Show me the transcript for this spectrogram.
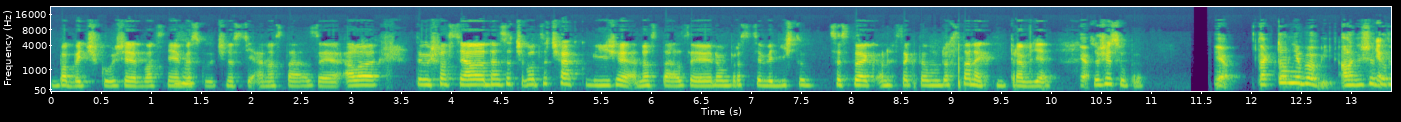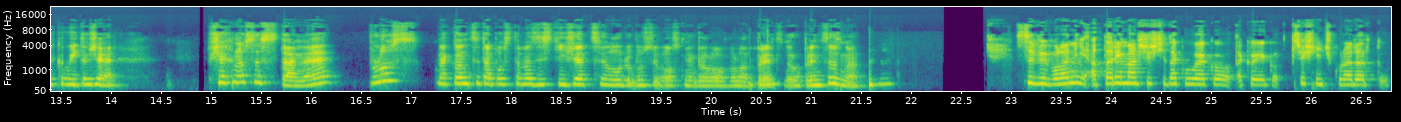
babičku, že vlastně uh-huh. ve skutečnosti Anastázie, ale ty už vlastně ale na zač- od začátku víš, že Anastázie, jenom prostě vidíš tu cestu, jak on se k tomu dostane, k té pravdě, jo. což je super. Jo, tak to mě baví, ale když je jo. to takový to, že všechno se stane, plus na konci ta postava zjistí, že celou dobu si vlastně bylo vole, princ nebo princezna. Jsi vyvolený a tady máš ještě takovou jako, takovou jako třešničku na dortu.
